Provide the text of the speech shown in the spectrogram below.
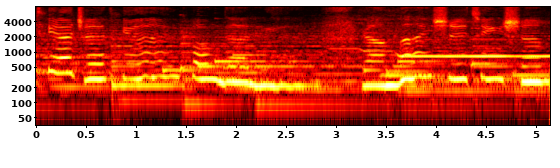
贴着天空的脸让爱是今生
